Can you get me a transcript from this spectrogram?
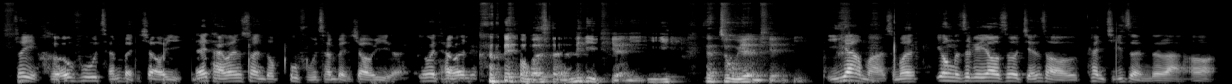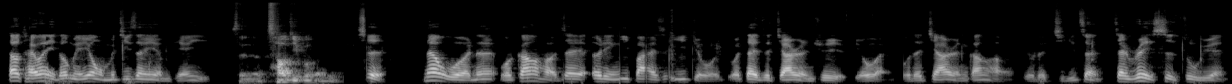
所以合乎成本效益。来台湾算都不符成本效益了，因为台湾我们人力便宜，医 住院便宜。一样嘛，什么用了这个药之后减少看急诊的啦，啊，到台湾也都没用，我们急诊也很便宜。真的超级不合理。是，那我呢，我刚好在二零一八还是一九，我我带着家人去游玩，我的家人刚好有了急症，在瑞士住院，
